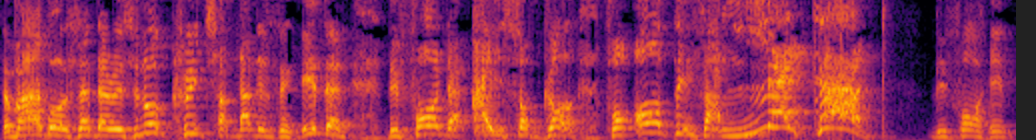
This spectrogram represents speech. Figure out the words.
The Bible said, There is no creature that is hidden before the eyes of God, for all things are naked before Him.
